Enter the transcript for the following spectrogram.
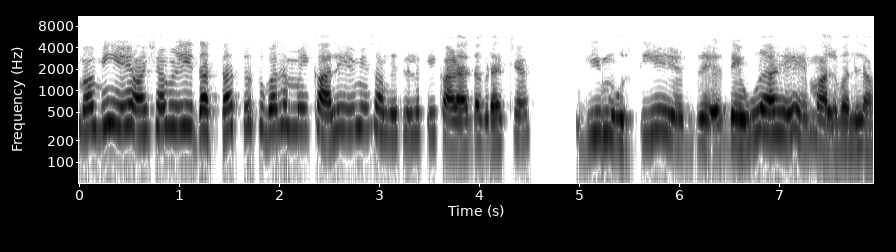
मग मी अशा वेळी दत्तात्रय तुम्हाला मी कालही मी सांगितलेलं की काळ्या दगडाच्या जी मूर्ती देऊळ आहे मालवणला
